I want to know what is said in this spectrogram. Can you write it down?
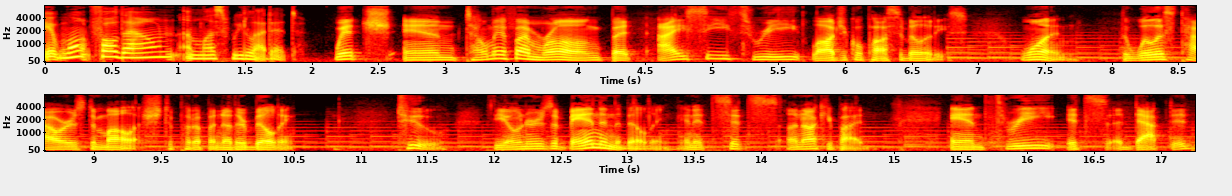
it won't fall down unless we let it. Which, and tell me if I'm wrong, but I see three logical possibilities. One, the Willis Tower is demolished to put up another building. Two, the owners abandon the building and it sits unoccupied. And three, it's adapted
